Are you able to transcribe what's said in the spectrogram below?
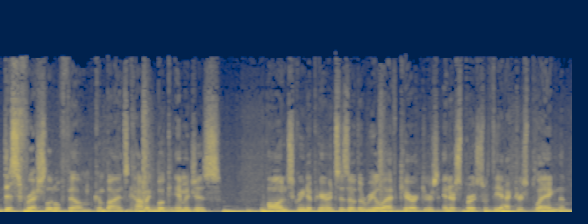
This fresh little film combines comic book images, on screen appearances of the real life characters interspersed with the actors playing them,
